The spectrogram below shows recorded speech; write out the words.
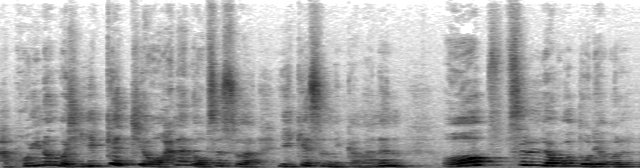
아, 보이는 것이 있겠죠. 하나도 없을 수가 있겠습니까마는 없으려고 노력을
